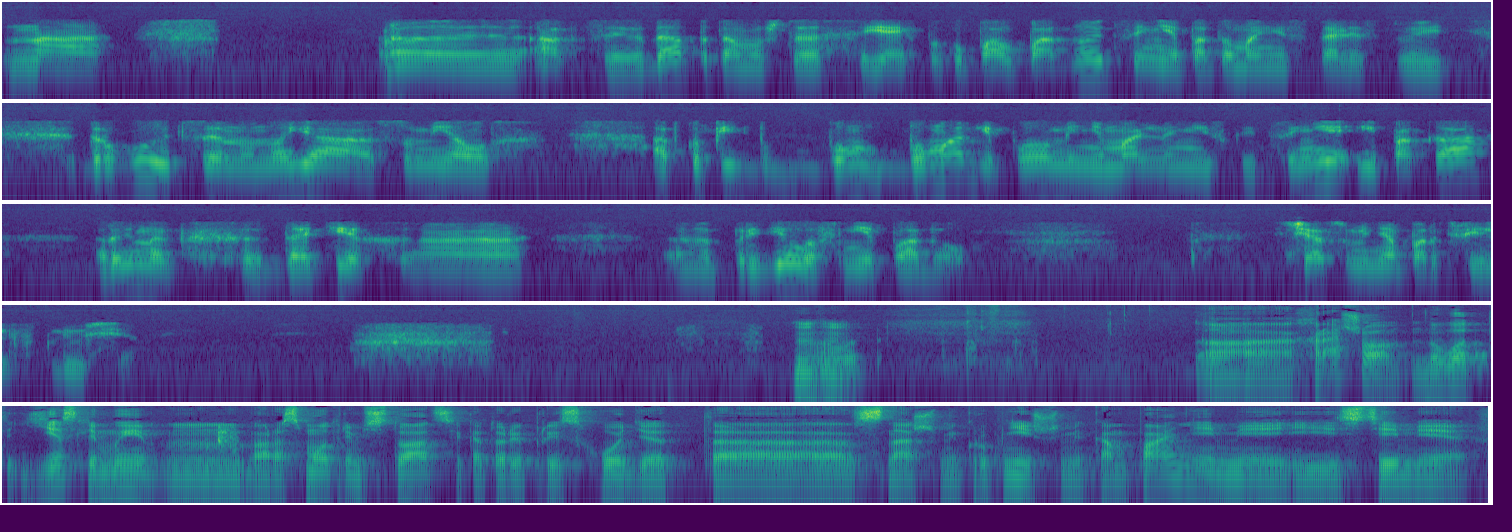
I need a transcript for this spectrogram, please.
на э, акциях, да, потому что я их покупал по одной цене, потом они стали стоить другую цену, но я сумел откупить бумаги по минимально низкой цене, и пока рынок до тех э, э, пределов не падал. Сейчас у меня портфель в плюсе. Угу. Вот. А, хорошо. Ну вот, если мы рассмотрим ситуации, которые происходят а, с нашими крупнейшими компаниями и с теми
